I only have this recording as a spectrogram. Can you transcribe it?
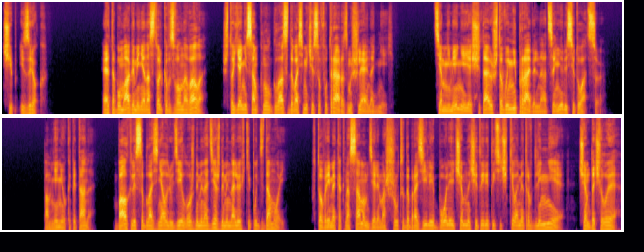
Чип изрек. «Эта бумага меня настолько взволновала, что я не сомкнул глаз до восьми часов утра, размышляя над ней. Тем не менее, я считаю, что вы неправильно оценили ситуацию». По мнению капитана, Балкли соблазнял людей ложными надеждами на легкий путь домой, в то время как на самом деле маршрут до Бразилии более чем на 4000 километров длиннее, чем до Чилуэ.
